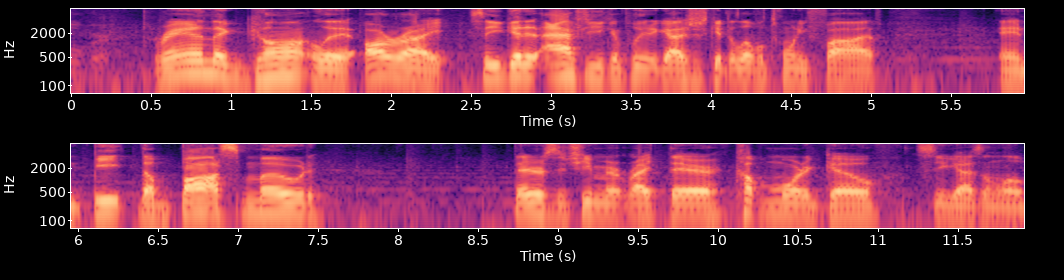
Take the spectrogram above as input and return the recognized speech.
Ran the gauntlet. All right. So you get it after you complete it, guys. Just get to level 25 and beat the boss mode. There's the achievement right there. A couple more to go. See you guys in a little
